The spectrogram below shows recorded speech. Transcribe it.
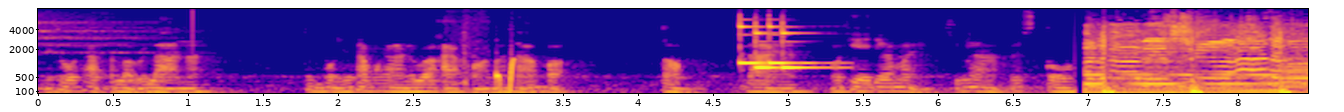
ในโทรศัพท์ตลอดเวลานะถึงผมจะทำงานหรือว่าขายของนะครับก็ตอบได้นะ โอเคเจอกันใหม่คลิปหน้า let's go You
